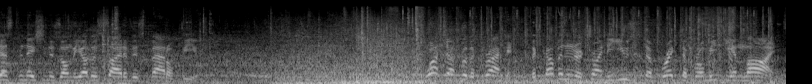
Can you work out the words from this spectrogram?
Destination is on the other side of this battlefield. Watch out for the Kraken. The Covenant are trying to use it to break the Promethean lines.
